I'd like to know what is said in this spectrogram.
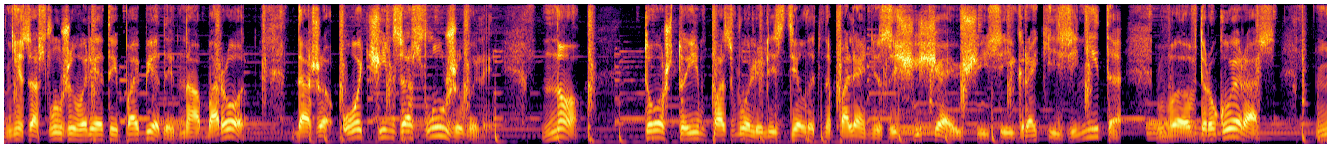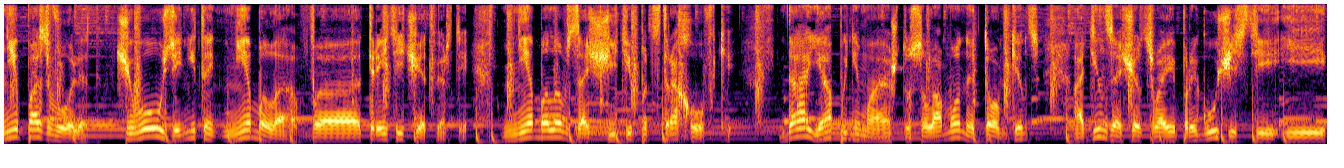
не заслуживали этой победы. Наоборот, даже очень заслуживали. Но то, что им позволили сделать на поляне защищающиеся игроки «Зенита», в, в другой раз не позволят. Чего у «Зенита» не было в э, третьей четверти. Не было в защите подстраховки. Да, я понимаю, что Соломон и Томкинс, один за счет своей прыгучести и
